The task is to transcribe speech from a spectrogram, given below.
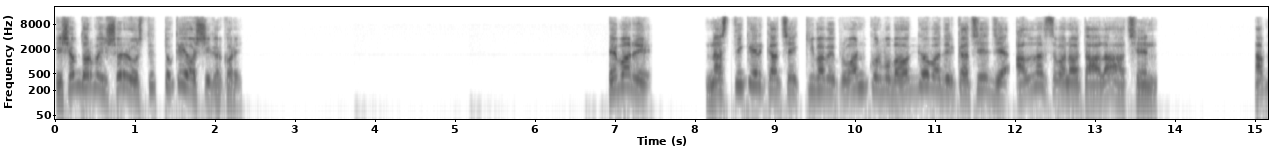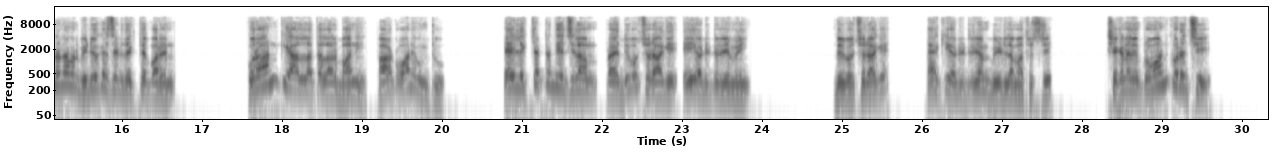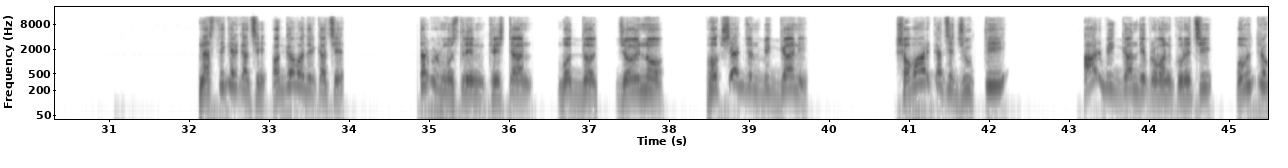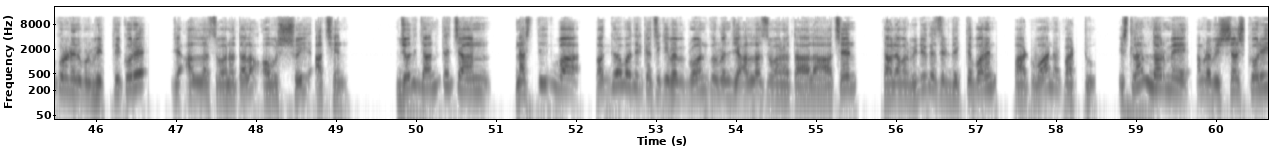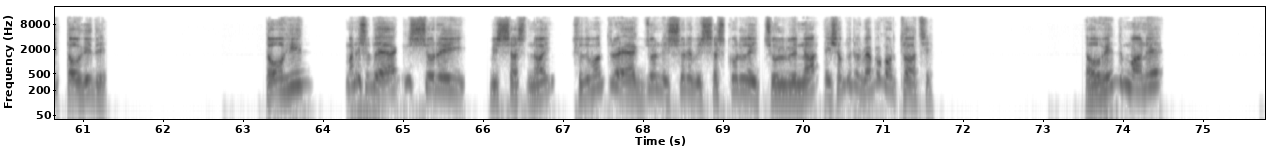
এসব ধর্ম ঈশ্বরের অস্তিত্বকেই অস্বীকার করে। এবারে, নাস্তিকের কাছে কীভাবে প্রমাণ করব বা অজ্ঞবাদীর কাছে যে আল্লাহ তাআলা আছেন? আপনারা আমার ভিডিও ক্যাসেট দেখতে পারেন। কোরআন কি আল্লাহ তালার বাণী? পার্ট ওয়ান এবং টু। এই লেকচারটা দিয়েছিলাম প্রায় দুই বছর আগে, এই অডিটোরিয়ামেই দুই বছর আগে একই অডিটোরিয়াম বিড়লা মাথুশ্রী। সেখানে আমি প্রমাণ করেছি নাস্তিকের কাছে, অজ্ঞবাদীর কাছে। তারপর মুসলিম, খ্রিস্টান, বৌদ্ধ, জৈন, হোক সে একজন বিজ্ঞানী, সবার কাছে যুক্তি আর বিজ্ঞান দিয়ে প্রমাণ করেছি, পবিত্রকরণের উপর ভিত্তি করে যে আল্লাহ সুবাহতালা অবশ্যই আছেন। যদি জানতে চান নাস্তিক বা অজ্ঞবাদীর কাছে কীভাবে প্রমাণ করবেন যে আল্লাহ সুবাহতালা আছেন, তাহলে আমার ভিডিও ক্যাসেট দেখতে পারেন, পার্ট ওয়ান আর পার্ট টু। ইসলাম ধর্মে আমরা বিশ্বাস করি তৌহিদে। তৌহিদ মানে শুধু এক ঈশ্বরেই বিশ্বাস নয়, শুধুমাত্র একজন ঈশ্বরে বিশ্বাস করলেই চলবে না, এই শব্দটার ব্যাপক অর্থ আছে। তৌহিদ মানে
